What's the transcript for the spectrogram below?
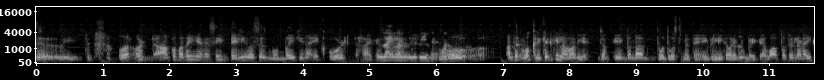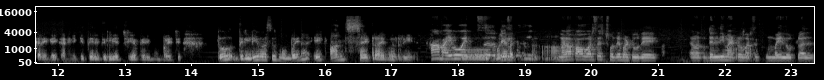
दिल्ली। और और आपको पता ही है वैसे ही दिल्ली वर्सेस मुंबई की ना एक ओल्ड राइवल राइवलरी है वो अदर वो क्रिकेट के अलावा भी है। जब एक बंदा दो दोस्त मिलते हैं एक दिल्ली का और एक हम्म। मुंबई का वो आपस में लड़ाई करेंगे ही करेंगे कि तेरी दिल्ली अच्छी है मेरी मुंबई अच्छी तो दिल्ली वर्सेस मुंबई ना एक अनसेट राइवलरी है। हाँ भाई वो तो मुझे लगता है। वड़ा पाव वर्सेस छोले भटूरे और दिल्ली मेट्रो तो वर्सेस मुंबई लोकल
